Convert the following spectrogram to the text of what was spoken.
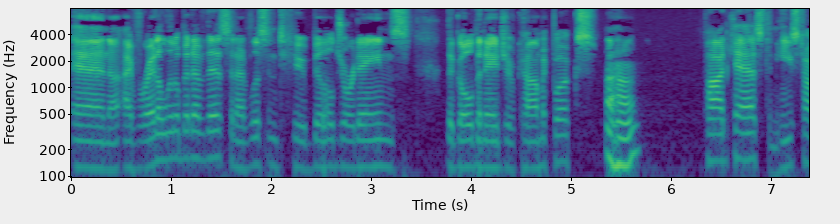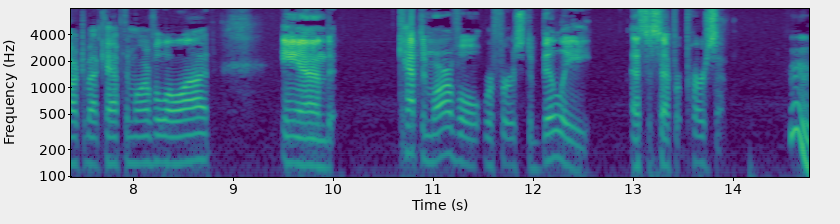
and uh, I've read a little bit of this, and I've listened to Bill Jourdain's The Golden Age of Comic Books uh-huh. podcast, and he's talked about Captain Marvel a lot. And Captain Marvel refers to Billy as a separate person. Hmm.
